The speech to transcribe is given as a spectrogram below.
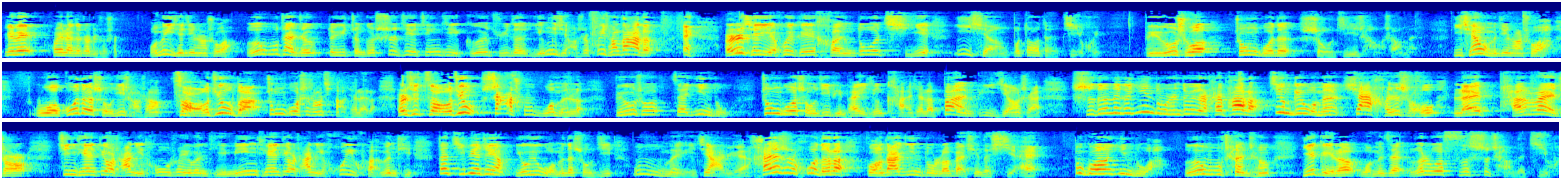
各位，欢迎来到这里说事儿。我们以前经常说啊，俄乌战争对于整个世界经济格局的影响是非常大的，哎，而且也会给很多企业意想不到的机会。比如说中国的手机厂商们，以前我们经常说啊，我国的手机厂商早就把中国市场抢下来了，而且早就杀出国门了。比如说在印度。中国手机品牌已经砍下了半壁江山，使得那个印度人都有点害怕了，净给我们下狠手来盘外招。今天调查你偷税问题，明天调查你汇款问题。但即便这样，由于我们的手机物美价廉，还是获得了广大印度老百姓的喜爱。不光印度啊，俄乌战争也给了我们在俄罗斯市场的机会。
